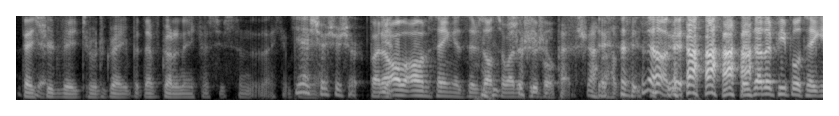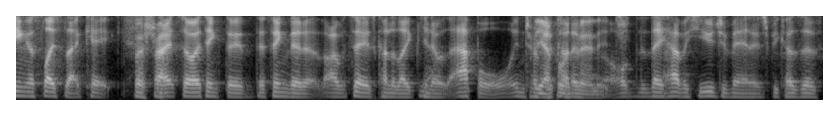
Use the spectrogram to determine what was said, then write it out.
They Yeah. should be to a degree, but they've got an ecosystem that they can. Yeah, sure, sure, sure. But Yeah. all, all I'm saying is there's also other Sure, people. sure, there- up. No, there's, there's other people taking a slice of that cake, For sure. right? So I think the the thing that I would say is kind of like you know Apple in terms The of Apple kind advantage. of they have a huge advantage because of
